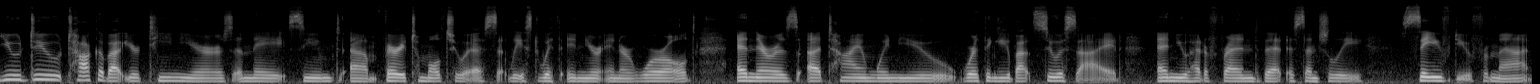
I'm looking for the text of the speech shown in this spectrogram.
you do talk about your teen years, and they seemed um, very tumultuous, at least within your inner world. And there was a time when you were thinking about suicide, and you had a friend that essentially saved you from that.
